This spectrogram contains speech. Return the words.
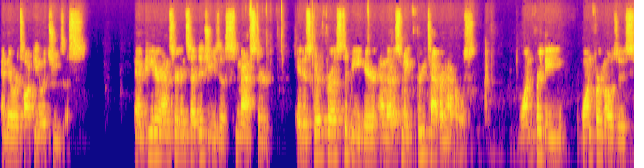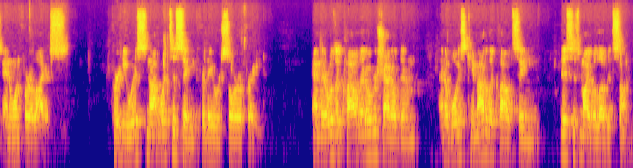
and they were talking with Jesus. And Peter answered and said to Jesus, Master, it is good for us to be here, and let us make three tabernacles one for thee, one for Moses, and one for Elias. For he wist not what to say, for they were sore afraid. And there was a cloud that overshadowed them, and a voice came out of the cloud saying, This is my beloved Son,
